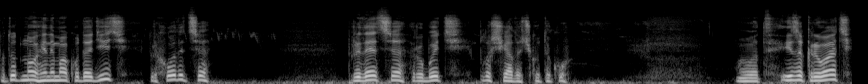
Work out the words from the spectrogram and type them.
Бо тут ноги нема куди діти, приходиться, прийдеться робити площадочку таку. От. І закривати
